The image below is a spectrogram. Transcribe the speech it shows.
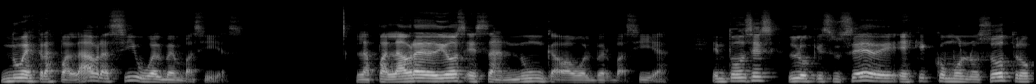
Nuestras palabras sí vuelven vacías. La palabra de Dios esa nunca va a volver vacía. Entonces, lo que sucede es que como nosotros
